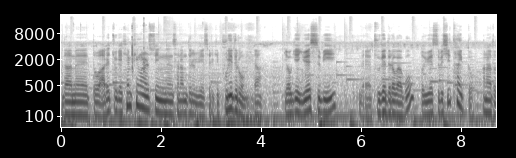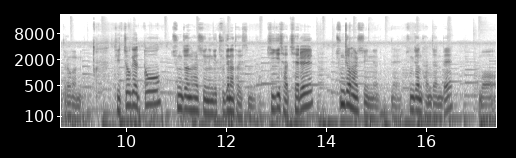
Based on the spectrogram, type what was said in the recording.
그 다음에 또 아래쪽에 캠핑을 할 수 있는 사람들을 위해서 이렇게 불이 들어옵니다. 여기에 USB 네, 두 개 들어가고 또 USB-C 타입도 하나 더 들어갑니다. 뒤쪽에 또 충전할 수 있는 게 두 개나 더 있습니다. 기기 자체를 충전할 수 있는 네, 충전 단자인데 뭐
